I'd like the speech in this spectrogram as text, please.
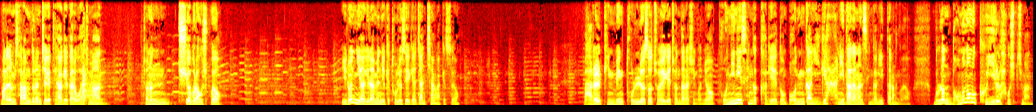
말하자면 사람들은 제게 대학에 가라고 하지만 저는 취업을 하고 싶어요. 이런 이야기라면 이렇게 돌려서 얘기하지 않지 않았겠어요? 말을 빙빙 돌려서 저에게 전달하신 건요. 본인이 생각하기에도 뭔가 이게 아니다라는 생각이 있다라는 거예요. 물론 너무너무 그 일을 하고 싶지만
